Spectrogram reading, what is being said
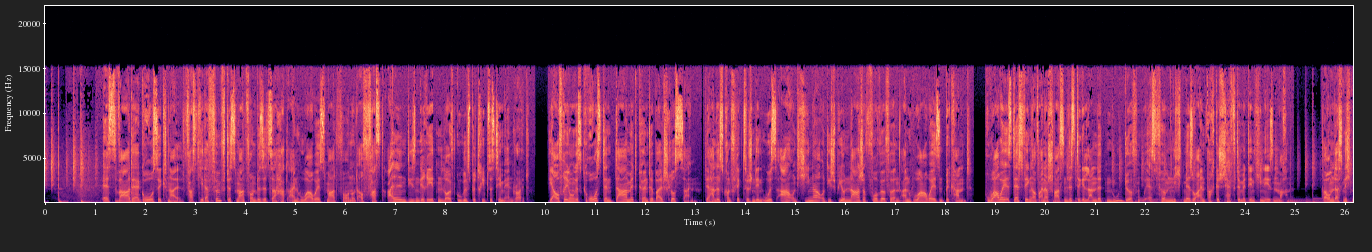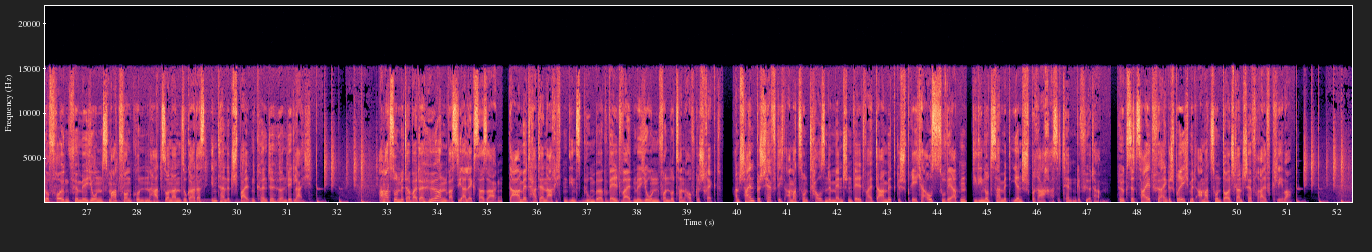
Es war der große Knall. Fast jeder fünfte Smartphone-Besitzer hat ein Huawei-Smartphone und auf fast allen diesen Geräten läuft Googles Betriebssystem Android. Die Aufregung ist groß, denn damit könnte bald Schluss sein. Der Handelskonflikt zwischen den USA und China und die Spionagevorwürfe an Huawei sind bekannt. Huawei ist deswegen auf einer schwarzen Liste gelandet. Nun dürfen US-Firmen nicht mehr so einfach Geschäfte mit den Chinesen machen. Warum das nicht nur Folgen für Millionen Smartphone-Kunden hat, sondern sogar das Internet spalten könnte, hören wir gleich. Amazon-Mitarbeiter hören, was sie Alexa sagen. Damit hat der Nachrichtendienst Bloomberg weltweit Millionen von Nutzern aufgeschreckt. Anscheinend beschäftigt Amazon tausende Menschen weltweit damit, Gespräche auszuwerten, die die Nutzer mit ihren Sprachassistenten geführt haben. Höchste Zeit für ein Gespräch mit Amazon Deutschland-Chef Ralf Kleber.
